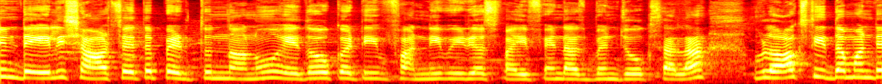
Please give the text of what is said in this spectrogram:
నేను డైలీ షార్ట్స్ అయితే పెడుతున్నాను. ఏదో ఒకటి funny videos wife and husband jokes అలా. వ్లాగ్స్ తీద్దామంటే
